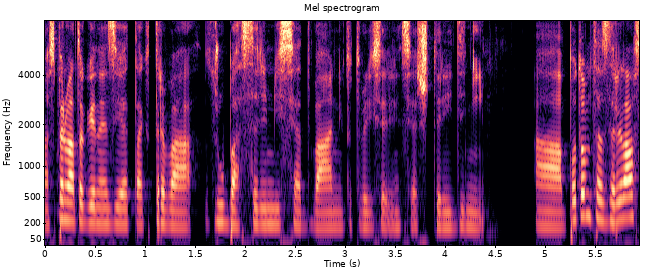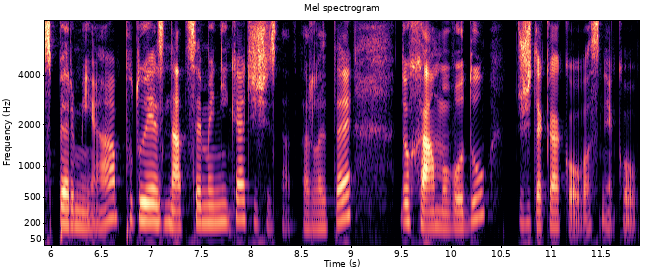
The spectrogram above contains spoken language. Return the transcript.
spermatogenézia tak trvá zhruba 72, niekto tvrdí 74 dní. A potom tá zrelá spermia putuje z nadsemeníka, čiže z nadvrlete, do chámovodu, čo je taká ako vlastne ako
